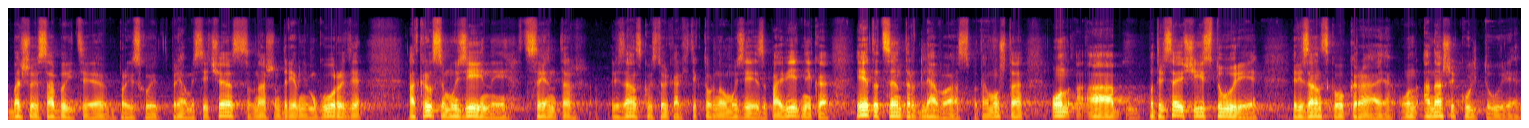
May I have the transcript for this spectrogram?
большое событие происходит прямо сейчас в нашем древнем городе. Открылся музейный центр Рязанского историко-архитектурного музея-заповедника. И это центр для вас, потому что он о потрясающей истории Рязанского края, он о нашей культуре.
